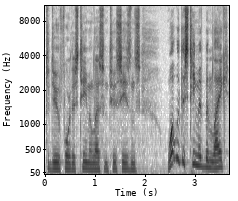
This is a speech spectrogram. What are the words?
to do for this team in less than two seasons, what would this team have been like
